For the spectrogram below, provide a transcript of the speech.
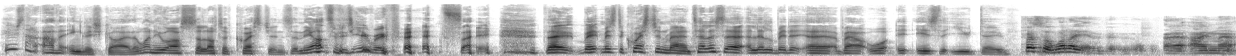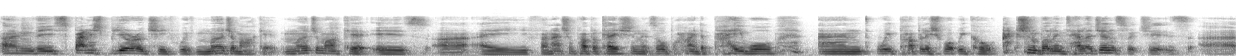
who's that other English guy, the one who asks a lot of questions? And the answer is you, Rupert. so, though, Mr. Question Man, tell us a, a little bit uh, about what it is that you do. First of all, what I uh, I'm uh, I'm the Spanish bureau chief with Merger Market. Merger Market is uh, a financial publication. It's all behind a paywall, and we publish what we call actionable intelligence, which is uh,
